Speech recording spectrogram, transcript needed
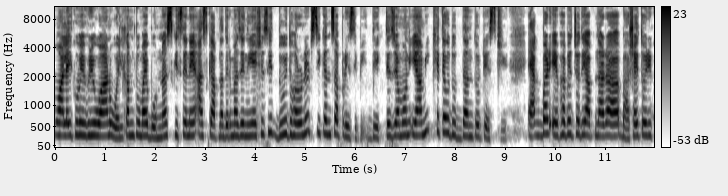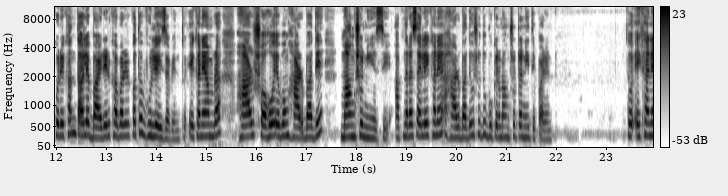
আসসালামাইকুম everyone, welcome to my Bonya's কিচেনে। আজকে আপনাদের মাঝে নিয়ে এসেছি দুই ধরনের চিকেন চাপ রেসিপি। দেখতে যেমন ইয়ামি, খেতেও দুর্দান্ত টেস্টি। একবার এভাবে যদি আপনারা বাসায় তৈরি করে খান, তাহলে বাইরের খাবারের কথা ভুলেই যাবেন। তো এখানে আমরা হাড় সহ এবং হাড় বাদে মাংস নিয়েছি। আপনারা চাইলে এখানে হাড় বাদেও শুধু বুকের মাংসটা নিতে পারেন। তো এখানে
